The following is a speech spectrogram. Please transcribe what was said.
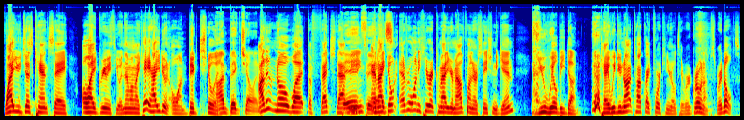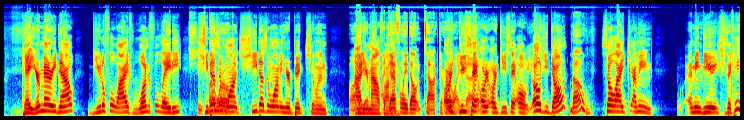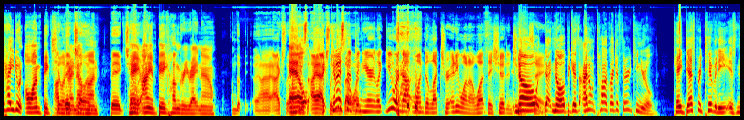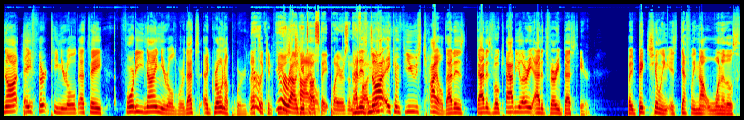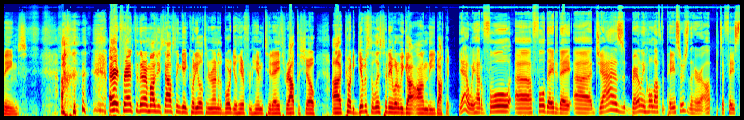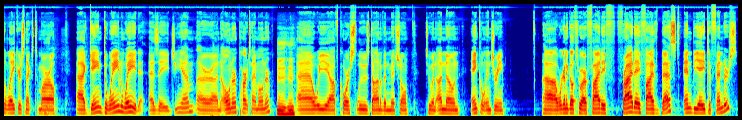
Why you just can't say, "Oh, I agree with you," and then I'm like, "Hey, how you doing?" "Oh, I'm big chilling." I'm big chilling. I don't know what the fetch that Big means, and I don't ever want to hear it come out of your mouth on our station again. You will be done. Okay, we do not talk like 14 year olds here. We're grown ups. We're adults. Okay, you're married now. Beautiful wife, wonderful lady. She's she doesn't world. want. She doesn't want to hear big chilling Well, out I of your de- mouth. I on her. definitely don't talk to her Or like do you that. say, or or do you say, oh, oh, you don't? no? So like, I mean, I mean, do you? She's like, hey, how you doing? Oh, I'm big I'm chilling big right chillin'. now, hon. Big chillin'. Hey, I am big hungry right now. I'm the, I actually, I, L- use, I actually Can I use that step one. in here? Like you are not one to lecture anyone on what they should and shouldn't No, say. th- no, because I don't talk like a 13 year old. Okay, desperativity is not a 13 year old. That's a 49 year old word. That's a grown up word. That's you're, a confused You're around child. Utah State players in That that is not a confused child. That is that is vocabulary at its very best here. But big chilling is definitely not one of those things. Eric Francis there. I'm Ozzy Salvesen getting Cody Olson running the board. You'll hear from him today throughout the show. Uh, Cody, give us the list today. What do we got on the docket? Yeah, we had a full uh, full day today. Uh, Jazz barely hold off the Pacers. They're up to face the Lakers next tomorrow. Uh, gained Dwyane Wade as a GM or an owner, part-time owner. Mm-hmm. Uh, we of course lose Donovan Mitchell to an unknown ankle injury. Uh, we're gonna go through our Friday Friday five best NBA defenders.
